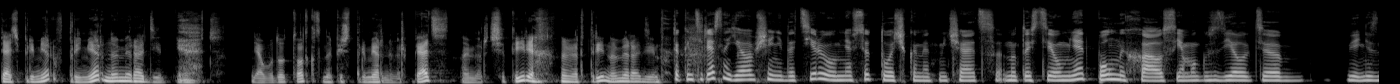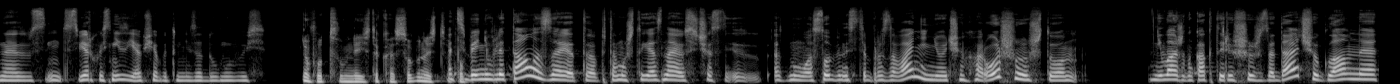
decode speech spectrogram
Пять примеров. Пример номер один. Нет, Я буду тот, кто напишет пример номер пять, номер четыре, номер три, номер один. Так интересно, я вообще не датирую, у меня все точками отмечается. Ну, то есть у меня это полный хаос. Я могу сделать, э, я не знаю, сверху, снизу, я вообще об этом не задумываюсь. Вот у меня есть такая особенность. А по... тебе не влетало за это? Потому что я знаю сейчас э, одну особенность образования, не очень хорошую, что неважно, как ты решишь задачу, главное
